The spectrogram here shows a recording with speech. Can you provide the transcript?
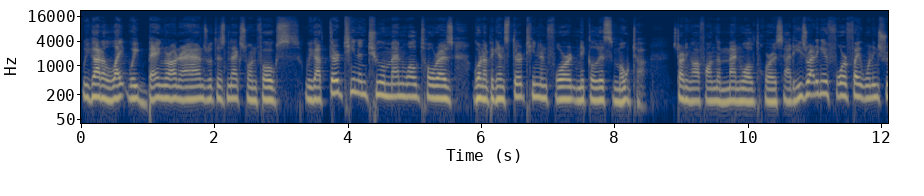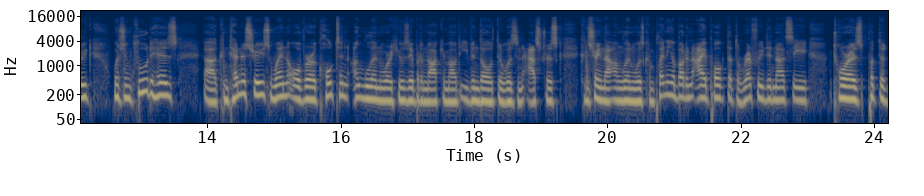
We got a lightweight banger on our hands with this next one, folks. We got 13 and 2 Manuel Torres going up against 13 and 4 Nicholas Motta starting off on the Manuel Torres side. He's riding a four fight winning streak, which include his uh, contender series win over Colton Englund, where he was able to knock him out, even though there was an asterisk considering that Englund was complaining about an eye poke that the referee did not see. Torres put the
